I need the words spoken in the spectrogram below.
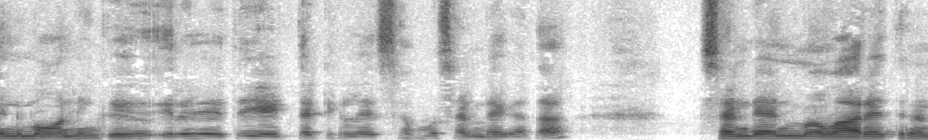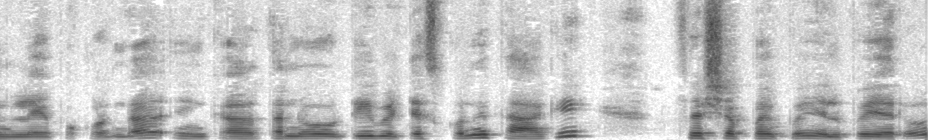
అండ్ మార్నింగ్ ఈరోజు అయితే ఎయిట్ థర్టీకి లేసాము సండే కదా. సండే అని మా వారైతే నన్ను లేపకుండా ఇంకా తను టీ పెట్టేసుకొని తాగి ఫ్రెష్ అప్ అయిపోయి వెళ్ళిపోయారు.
